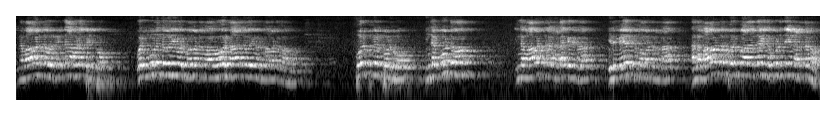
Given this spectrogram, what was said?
இந்த மாவட்டத்தை ஒரு ரெண்டா கூட பிரிப்போம் ஒரு மூணு தொகுதி ஒரு மாவட்டமாகவும் ஒரு மாவட்டமாகும் பொறுப்புகள் போடுவோம். இந்த கூட்டம் இந்த மாவட்டத்தில் நடக்குதுன்னா இது மேற்கு மாவட்டம்னா அந்த மாவட்ட பொறுப்பாளர் தான் இந்த கூட்டத்தையே நடத்தணும்.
